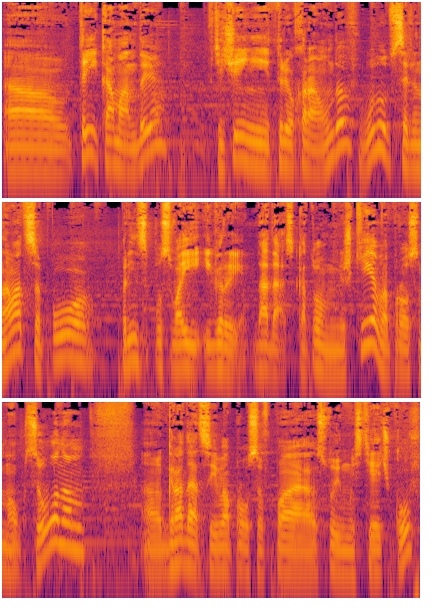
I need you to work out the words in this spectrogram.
Э, три команды в течение трех раундов будут соревноваться по принципу своей игры. Да-да, с котом в мешке, вопросом аукционом, э, градацией вопросов по стоимости очков.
